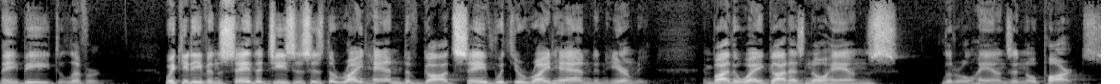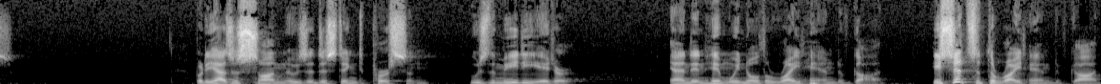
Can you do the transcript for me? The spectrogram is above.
may be delivered. We could even say that Jesus is the right hand of God. Save with your right hand and hear me. And by the way, God has no hands, literal hands, and no parts. But he has a son who's a distinct person, who's the mediator. And in him we know the right hand of God. He sits at the right hand of God.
